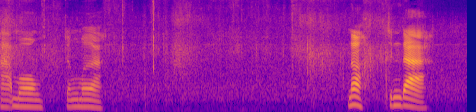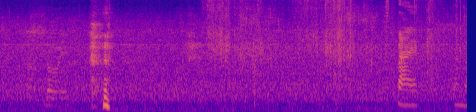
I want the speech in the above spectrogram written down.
หาโมงจังเมื่อเนาะจินดาแตกอันไหน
